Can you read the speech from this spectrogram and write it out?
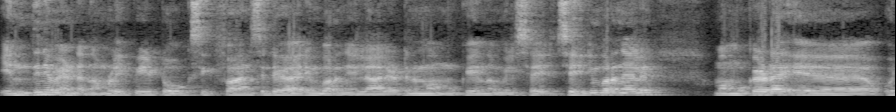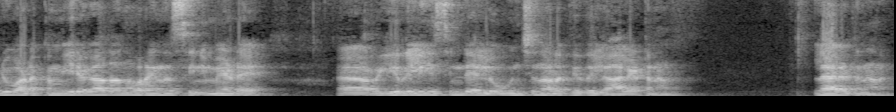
എന്തിനു വേണ്ട? നമ്മളിപ്പോൾ ഈ ടോക്സിക് ഫാൻസിന്റെ കാര്യം പറഞ്ഞു ലാലേട്ടനും മമ്മൂക്കയും തമ്മിൽ ശരി- ശരിക്കും പറഞ്ഞാൽ മമ്മൂക്കയുടെ ഒരു വടക്കം വീരഗാഥ എന്ന് പറയുന്ന സിനിമയുടെ റീ റിലീസിന്റെ ലോഞ്ച് നടത്തിയത് ലാലേട്ടനാണ്. ലാലേട്ടനാണ്.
